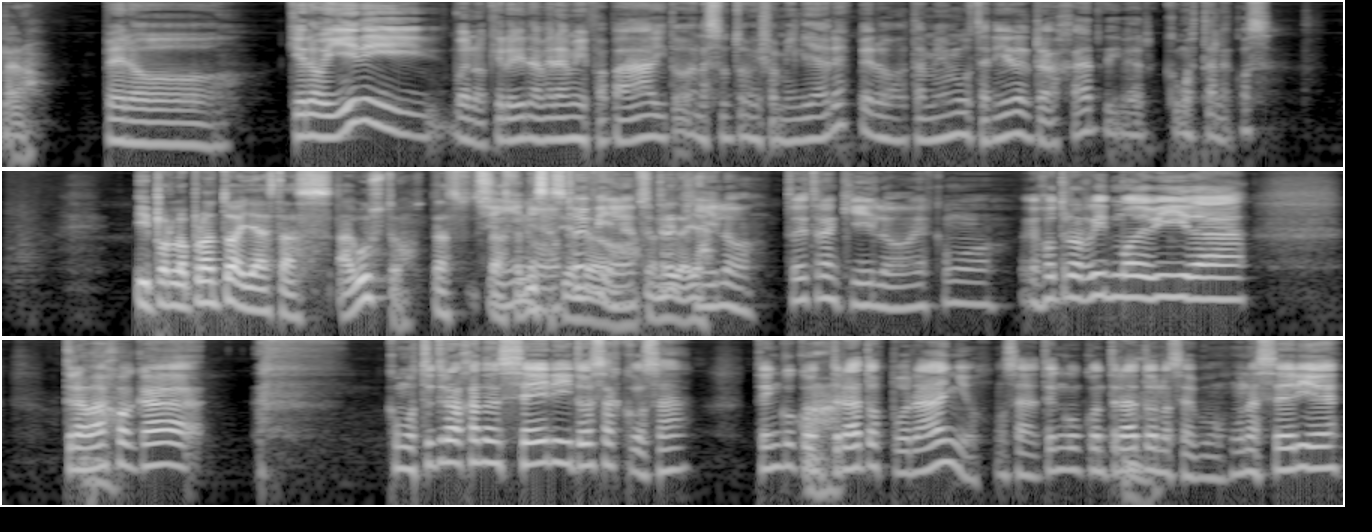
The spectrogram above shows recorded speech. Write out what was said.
Claro. pero quiero ir y, bueno, quiero ir a ver a mis papás y todo el asunto de mis familiares, pero también me gustaría ir a trabajar y ver cómo está la cosa. Y por lo pronto allá estás a gusto. Estás, Sí, estás no, feliz estoy haciendo bien, estoy sonido allá. tranquilo, estoy tranquilo, es como, es otro ritmo de vida, trabajo acá, como estoy trabajando en serie y todas esas cosas, tengo contratos por año, o sea, tengo un contrato, no sé, pues, una serie,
